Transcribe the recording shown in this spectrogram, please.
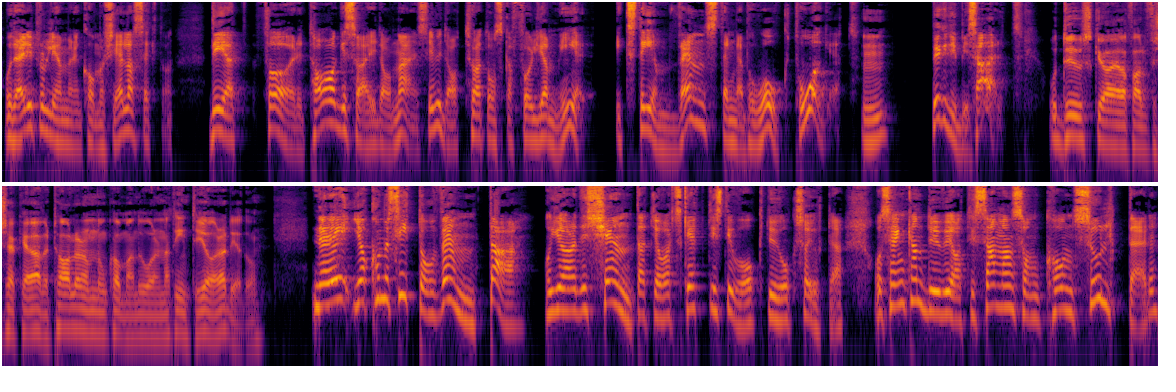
Och det här är problemet med den kommersiella sektorn. Det är att företag i Sverige idag, näringsliv idag, tror att de ska följa med extremvänstern med på woke-tåget. Mm. Vilket är bisarrt. Och du ska i alla fall försöka övertala dem de kommande åren att inte göra det då? Nej, jag kommer sitta och vänta och göra det känt att jag varit skeptisk till woke, du också har gjort det. Och sen kan du och jag tillsammans som konsulter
